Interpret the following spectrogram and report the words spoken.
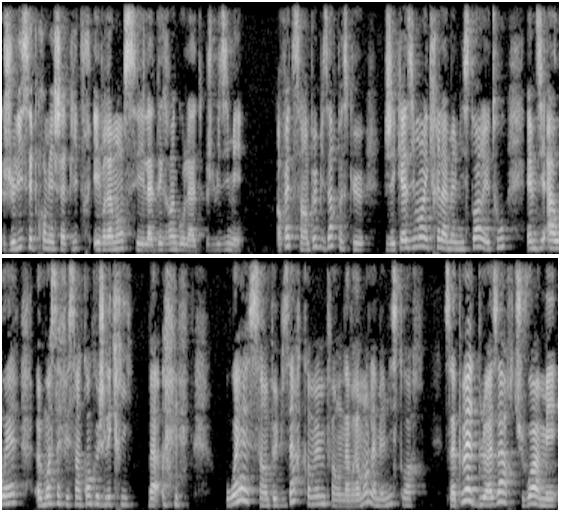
je lis ses premiers chapitres, et vraiment, c'est la dégringolade. Je lui dis, mais en fait, c'est un peu bizarre parce que j'ai quasiment écrit la même histoire et tout. Elle me dit Ah ouais, euh, moi ça fait 5 ans que je l'écris. Bah ouais, c'est un peu bizarre quand même. Enfin, on a vraiment la même histoire. Ça peut être le hasard, tu vois, mais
